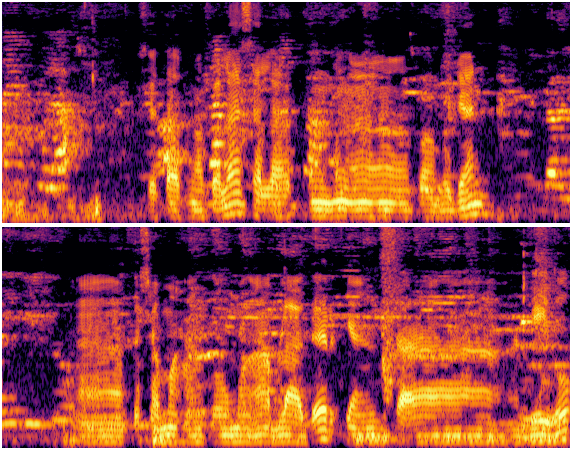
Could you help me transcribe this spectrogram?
na pula? Shout out nga pala sa lahat ng mga kamo dyan. Ah, kasamahan kong mga vlogger dyan sa Ligok.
